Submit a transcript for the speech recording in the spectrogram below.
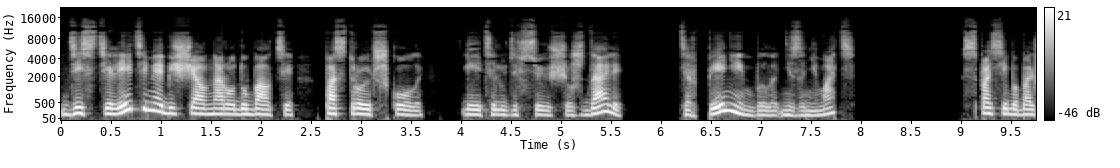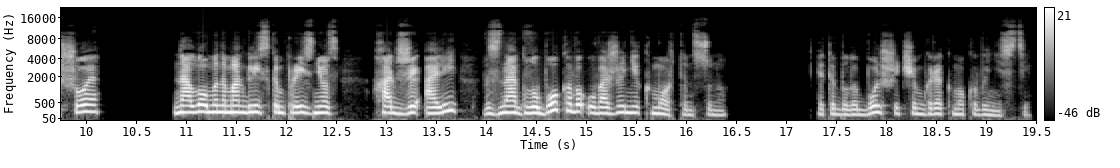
десятилетиями обещало народу Балти построить школы, и эти люди все еще ждали, терпение им было не занимать. «Спасибо большое», — на ломаном английском произнес Хаджи Али в знак глубокого уважения к Мортенсону. Это было больше, чем Грег мог вынести.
